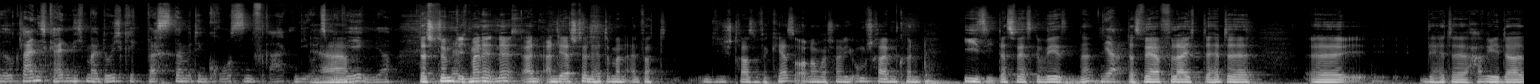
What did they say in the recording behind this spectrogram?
so Kleinigkeiten nicht mal durchkriegt, was da mit den großen Fragen, die uns bewegen, ja. Das stimmt. Ähm, Ich meine, ne, an, an der Stelle hätte man einfach die Straßenverkehrsordnung wahrscheinlich umschreiben können. Easy, das wäre es gewesen. Ne? Ja. Das wäre vielleicht, da hätte, äh, der hätte Harry da äh,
